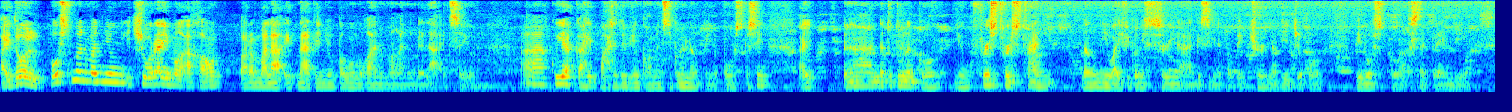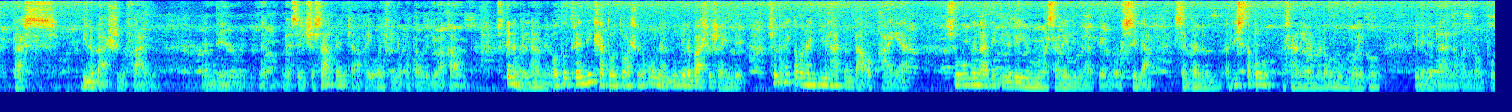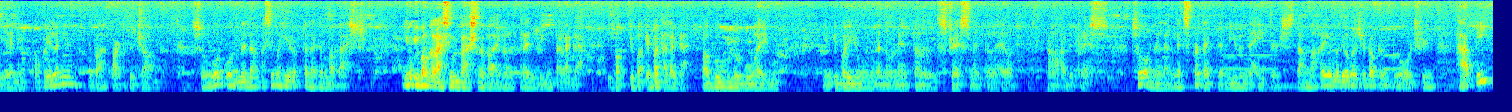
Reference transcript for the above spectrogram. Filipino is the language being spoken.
Idol, post mo naman yung itsura yung mga account para malait natin yung pamumukha ng mga nanlalait sa'yo. Ah, kuya, kahit positive yung comments, di ko na lang pinopost kasi ay ah, natutunan ko yung first first fan ng ni wifey ko ni Serena Agassi na pa-picture na video ko, pinost ko, tapos nag-trending. Tapos binabash yung fan. And then, nag-message siya sa akin, tsaka kay wifey, napatanggal yung account. So, tinanggal namin. Although trending siya, tuwan siya nung una, nung binabasyo siya, hindi. So, nakita ko na hindi lahat ng tao kaya. So, huwag na natin ilagay yung mga sarili natin or sila sa ganun. At least ako, nasanay naman ako buong buhay ko. Pinagdadaanan ko naman po yan eh. Okay lang yun, di ba? Part of the job. So, huwag huwag na lang kasi mahirap talaga mabash. Yung ibang klaseng bash na viral, trending talaga. Iba, iba, iba talaga. Magugulo buhay mo. Yung iba yung ano, mental stress, mental health, nakaka-depress. So, wag na lang. Let's protect them, even the haters. Tama kayo. Mali ako, Dr. Dr. Happy?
